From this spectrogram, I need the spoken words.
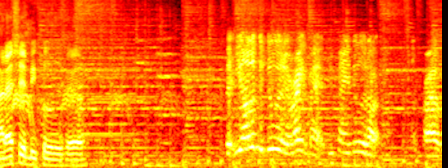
Nah, that should be cool as hell. But you only can do it in rank match. You can't do it on in private.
